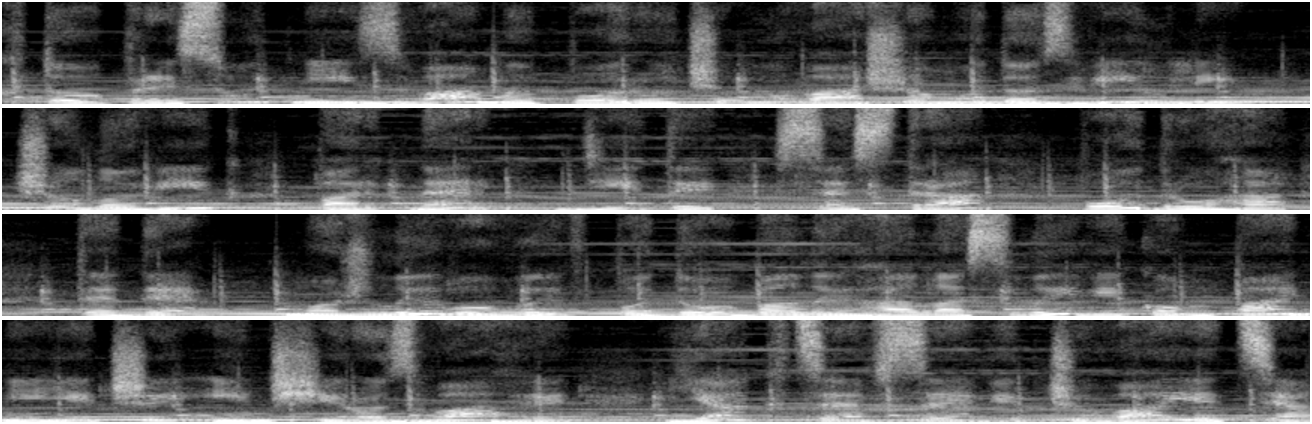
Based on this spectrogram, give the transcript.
Хто присутній з вами поруч у вашому дозвіллі, чоловік, партнер, діти, сестра, подруга, ТД. Можливо, ви вподобали галасливі компанії чи інші розваги. Як це все відчувається,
